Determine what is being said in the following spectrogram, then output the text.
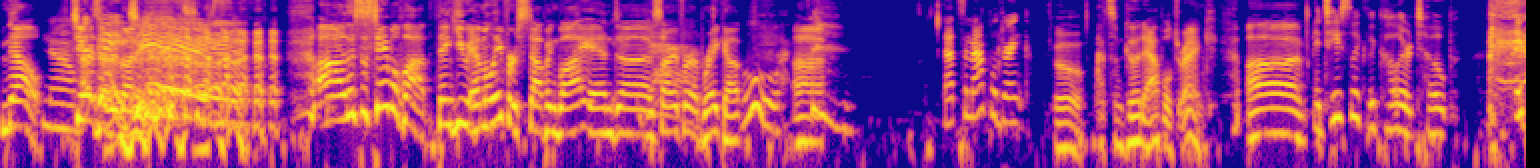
No. No. Cheers, Okay, everybody. cheers. uh, this is Table Pop. Thank you, Emily, for stopping by, and uh, sorry for a breakup. Ooh, Uh, that's some apple drink. Oh, that's some good apple drink. Uh, It tastes like the color taupe. It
